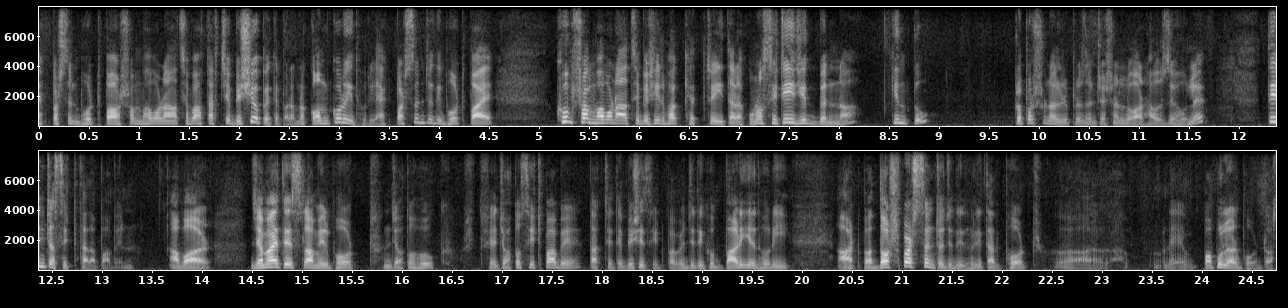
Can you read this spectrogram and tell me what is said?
এক পার্সেন্ট ভোট পাওয়ার সম্ভাবনা আছে বা তার চেয়ে বেশিও পেতে পারে। আমরা কম করেই ধরি। এক পার্সেন্ট যদি ভোট পায়, খুব সম্ভাবনা আছে বেশিরভাগ ক্ষেত্রেই তারা কোনো সিটেই জিতবেন না। কিন্তু প্রপোর্শনাল রিপ্রেজেন্টেশন লোয়ার হাউসে হলে তিনটা সিট তারা পাবেন। আবার জামায়াতে ইসলামের ভোট যত হোক, সে যত সিট পাবে, তার চেয়ে বেশি সিট পাবে। যদি খুব বাড়িয়ে ধরি, আট বা দশ পার্সেন্টও যদি ধরি, তার ভোট মানে পপুলার ভোট, দশ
